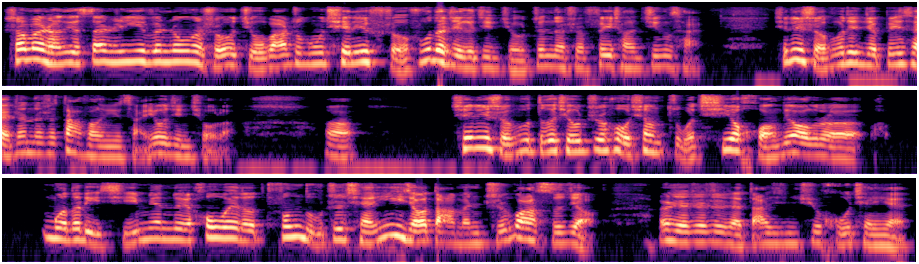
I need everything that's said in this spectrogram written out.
上半场第三十一分钟的时候，九八助攻切里舍夫的这个进球真的是非常精彩。切里舍夫这届杯赛真的是大放异彩，又进球了啊！切里舍夫得球之后向左切晃掉了莫德里奇，面对后卫的封堵之前一脚打门直挂死角，而且这是在大禁区弧前沿，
